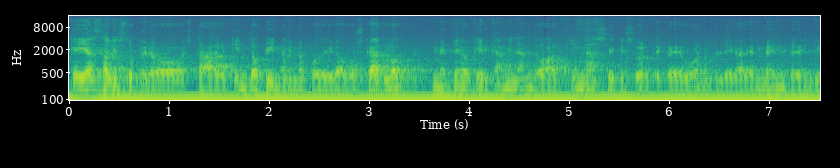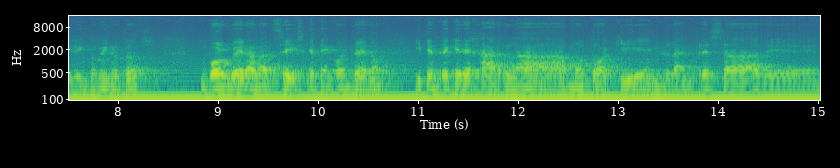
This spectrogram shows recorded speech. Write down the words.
que ya está listo, pero está al quinto pino y no puedo ir a buscarlo. Me tengo que ir caminando al gimnasio, qué suerte que, bueno, llegaré en 20-25 minutos, volver a las 6 que tengo entreno y tendré que dejar la moto aquí en la empresa de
